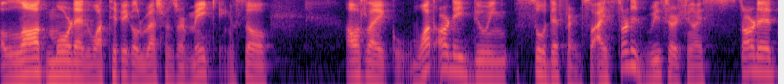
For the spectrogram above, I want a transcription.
a lot more than what typical restaurants are making. So I was like, what are they doing so different? So I started researching. I started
